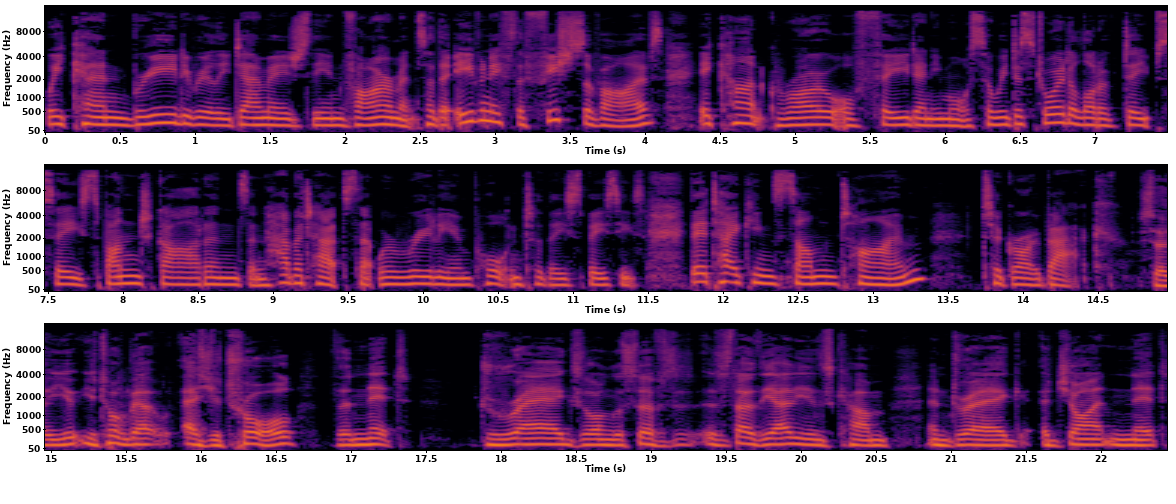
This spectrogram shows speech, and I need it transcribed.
we can really, really damage the environment so that even if the fish survives, it can't grow or feed anymore. So we destroyed a lot of deep sea sponge gardens and habitats that were really important to these species. They're taking some time to grow back. So you, you're talking about as you trawl, the net drags along the surface as though the aliens come and drag a giant net,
